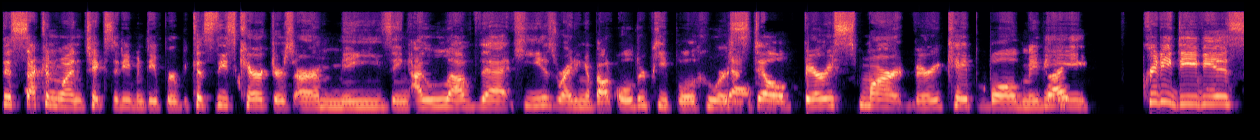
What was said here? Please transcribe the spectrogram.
This second one takes it even deeper because these characters are amazing. I love that he is writing about older people who are still very smart, very capable, maybe right pretty devious.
